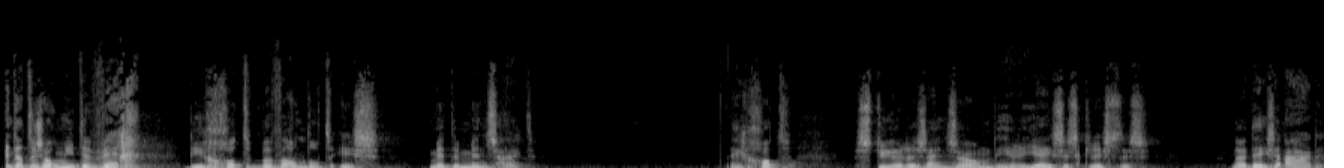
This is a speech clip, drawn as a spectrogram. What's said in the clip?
En dat is ook niet de weg die God bewandeld is met de mensheid. Nee, God stuurde zijn zoon, de Heer Jezus Christus, naar deze aarde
